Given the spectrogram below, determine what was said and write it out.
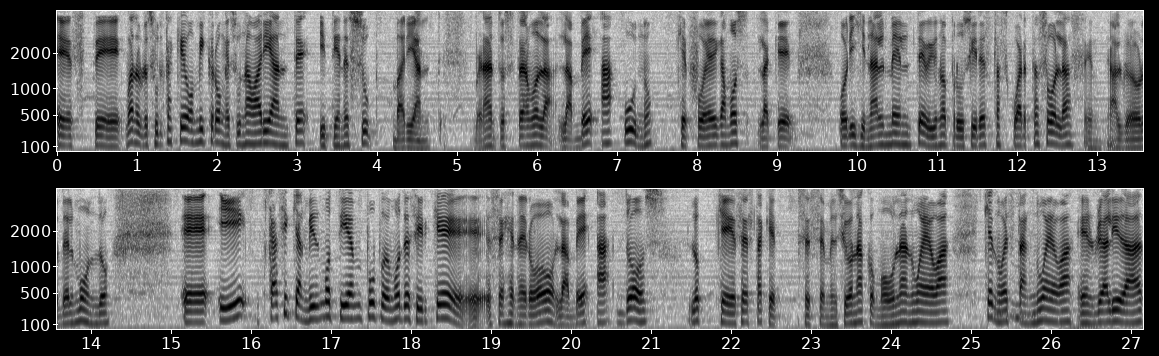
Este, bueno, resulta que Omicron es una variante y tiene subvariantes, ¿verdad? Entonces tenemos la, la BA1, que fue, digamos, la que originalmente vino a producir estas cuartas olas alrededor del mundo. Eh, y casi que al mismo tiempo podemos decir que eh, se generó la BA2, lo que es esta que se, menciona como una nueva, que no es tan nueva en realidad,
